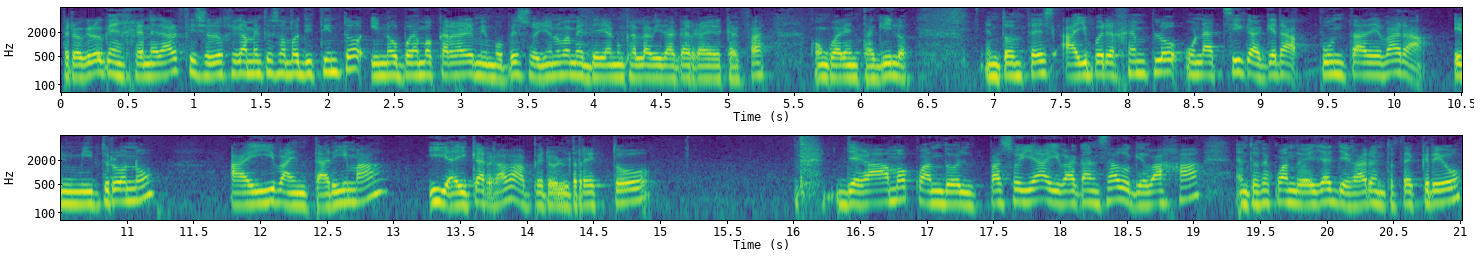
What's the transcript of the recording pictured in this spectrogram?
pero creo que en general fisiológicamente somos distintos y no podemos cargar el mismo peso. Yo no me metería nunca en la vida a cargar el caifás con 40 kilos. Entonces, ahí, por ejemplo, una chica que era punta de vara en mi trono, ahí iba en tarima y ahí cargaba, pero el resto llegábamos cuando el paso ya iba cansado, que baja, entonces cuando ellas llegaron. Entonces creo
